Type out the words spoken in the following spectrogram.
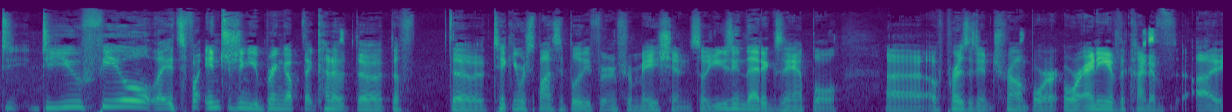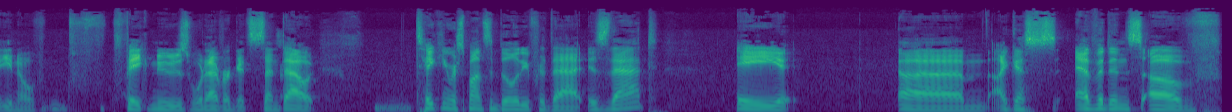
Do, do you feel it's interesting you bring up that kind of the, the, the taking responsibility for information? So using that example uh, of President Trump or, or any of the kind of uh, you know fake news whatever gets sent out, taking responsibility for that is that a um, I guess evidence of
